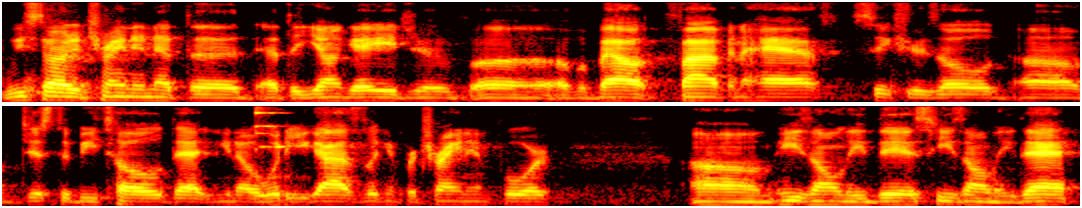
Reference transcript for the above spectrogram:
we started training at the at the young age of uh, of about five and a half, six years old, um, just to be told that you know what are you guys looking for training for? Um, he's only this, he's only that.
